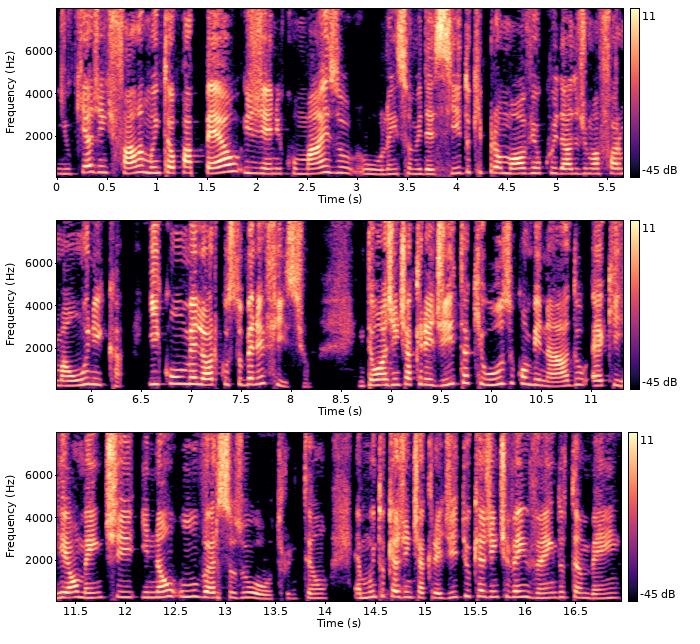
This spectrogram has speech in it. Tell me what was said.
E o que a gente fala muito é o papel higiênico mais o, o lenço umedecido que promove o cuidado de uma forma única e com o melhor custo-benefício. Então a gente acredita que o uso combinado é que realmente e não um versus o outro. Então é muito o que a gente acredita e o que a gente vem vendo também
